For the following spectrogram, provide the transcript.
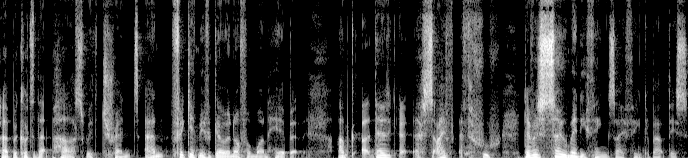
uh, because of that pass with Trent. And forgive me for going off on one here, but I'm, uh, there, uh, I've, there are so many things I think about this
